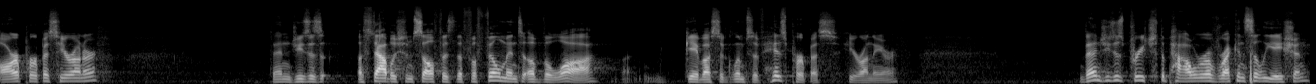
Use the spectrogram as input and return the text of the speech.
our purpose here on earth. Then Jesus established himself as the fulfillment of the law, gave us a glimpse of his purpose here on the earth. Then Jesus preached the power of reconciliation,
